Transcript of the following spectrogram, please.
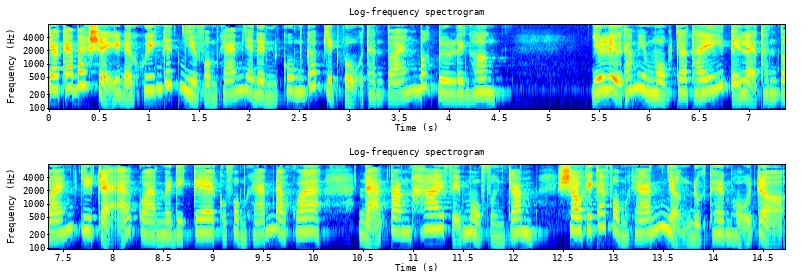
cho các bác sĩ để khuyến khích nhiều phòng khám gia đình cung cấp dịch vụ thanh toán bất billing hơn. Dữ liệu tháng 11 cho thấy tỷ lệ thanh toán chi trả qua Medicare của phòng khám đa khoa đã tăng 2,1% sau khi các phòng khám nhận được thêm hỗ trợ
